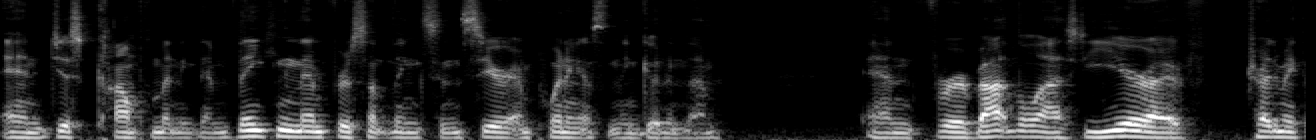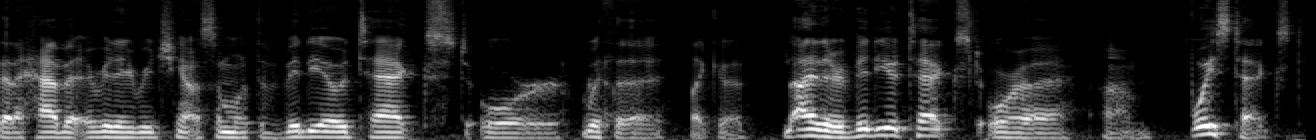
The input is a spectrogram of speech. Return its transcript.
and just complimenting them, thanking them for something sincere and pointing out something good in them. And for about the last year, I've tried to make that a habit every day, reaching out to someone with a video text or with a like a either a video text or a um, voice text,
